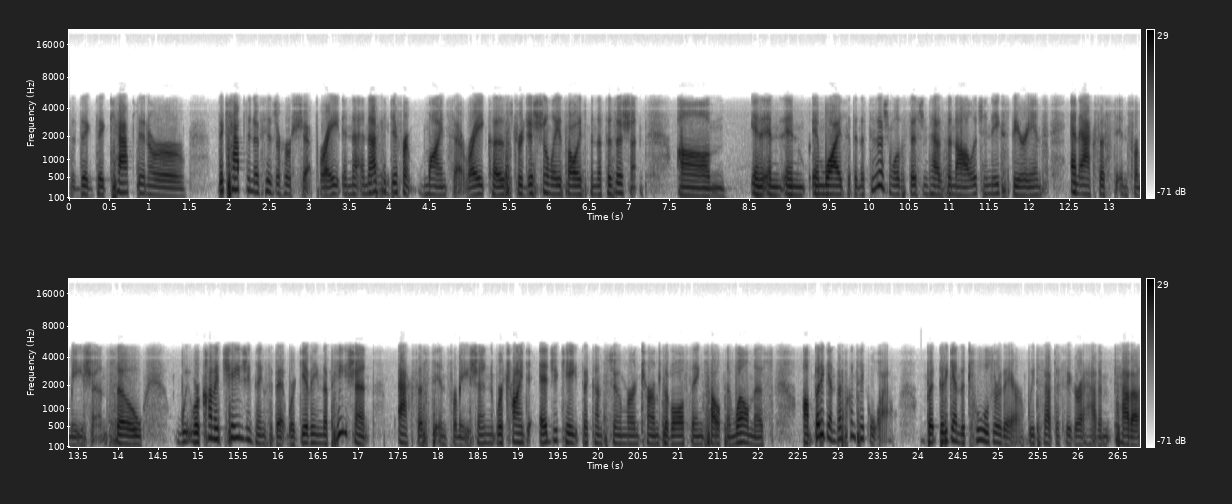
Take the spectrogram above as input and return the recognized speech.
the, the captain or the captain of his or her ship, right? And that, and that's right. a different mindset, right? Because traditionally it's always been the physician. Um, and, and, and, why has it been the physician? Well, the physician has the knowledge and the experience and access to information. So we, we're kind of changing things a bit. We're giving the patient access to information. We're trying to educate the consumer in terms of all things health and wellness. Um, but again, that's going to take a while. But but again, the tools are there. We just have to figure out how to how to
